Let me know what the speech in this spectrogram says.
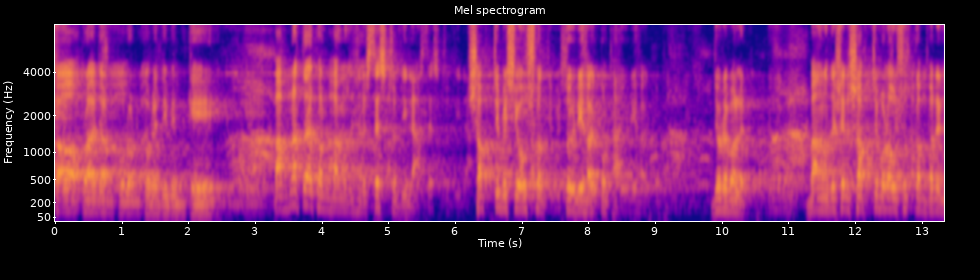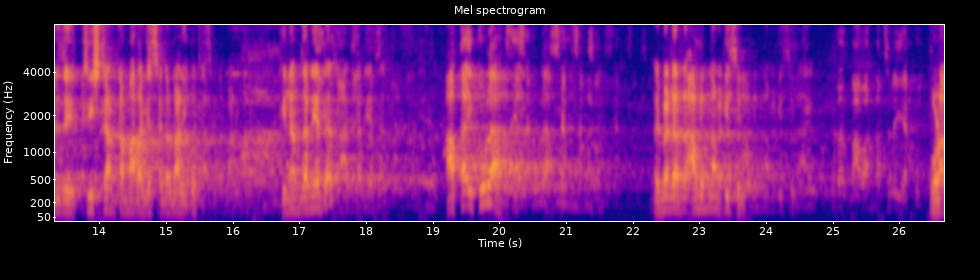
সব প্রয়োজন পূরণ করে দিবেন কে? পাবনা তো এখন বাংলাদেশের শ্রেষ্ঠ জেলা। সবচেয়ে বেশি ঔষধ তৈরি হয় কোথায়? জোরে বলেন। বাংলাদেশের সবচেয়ে বড় ওষুধ কোম্পানির যে খ্রিস্টানটা মারা গেছে এটার বাড়ি কোথায়? কি নাম জানি এটা? আতাই কুলা এই বেটার আগের নাম কি ছিল? পোড়া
